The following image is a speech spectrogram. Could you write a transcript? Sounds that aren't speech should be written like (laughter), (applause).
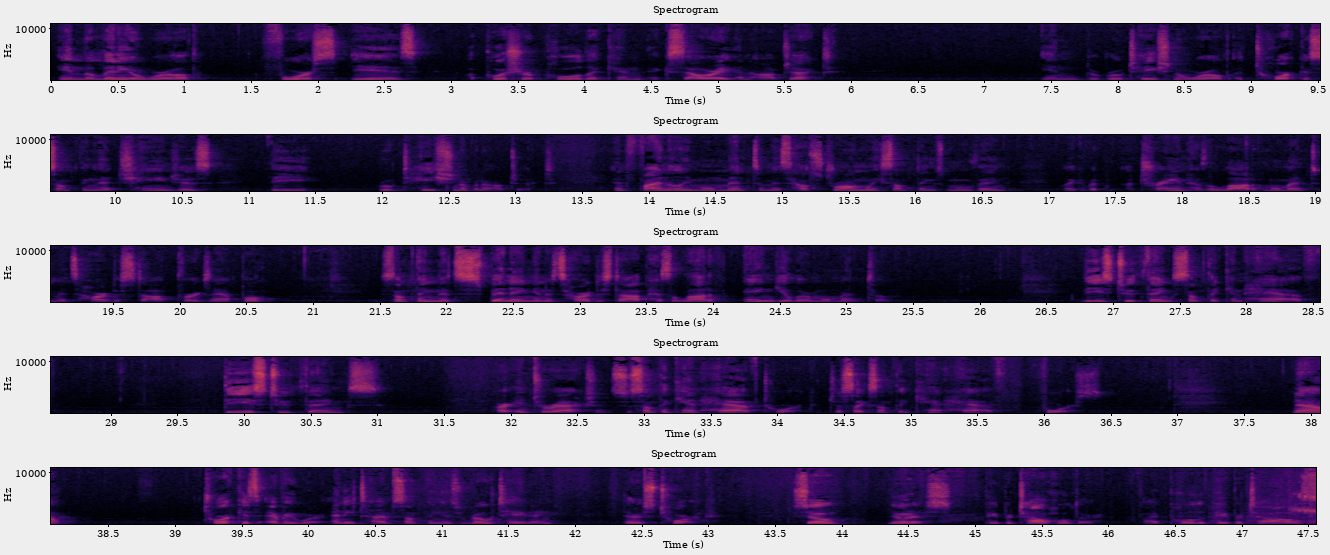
In the linear world, force is a push or pull that can accelerate an object in the rotational world, a torque is something that changes the rotation of an object. And finally, momentum is how strongly something's moving. Like if a, a, train has a lot of momentum, it's hard to stop, for example. Something that's spinning and it's hard to stop has a lot of angular momentum. These two things something can have. These two things are interactions. So something can't have torque, just like something can't have force. Now, torque is everywhere. Anytime something is rotating, there's torque. So notice, paper towel holder. If I pull the paper towels,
